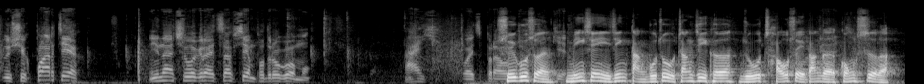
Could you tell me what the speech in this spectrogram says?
Следующих партиях и начал играть совсем по-другому. Ай, хватит справа 水谷 Джан 隼 Зике. 明显已经挡不住张继科如潮水般的攻势了。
